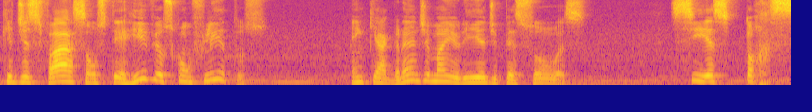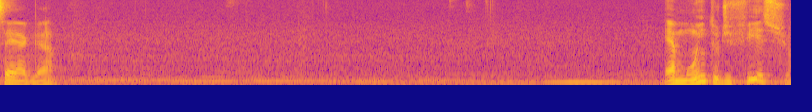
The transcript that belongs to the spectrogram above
que disfarçam os terríveis conflitos em que a grande maioria de pessoas se estorcega. É muito difícil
